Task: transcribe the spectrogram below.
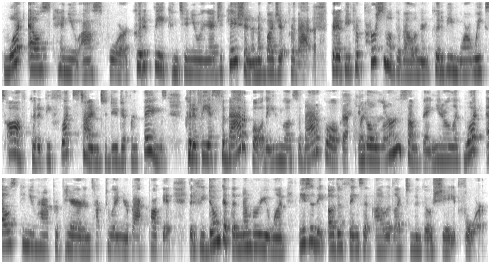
what else can you ask for? Could it be continuing education and a budget for that? Could it be for personal development? Could it be more weeks off? Could it be flex time to do different things? Could it be a sabbatical that you can go on sabbatical exactly. and go learn something? You know, like what else can you have prepared and tucked away in your back pocket that if you don't get the number you want, these are the other things that I would like to negotiate for.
